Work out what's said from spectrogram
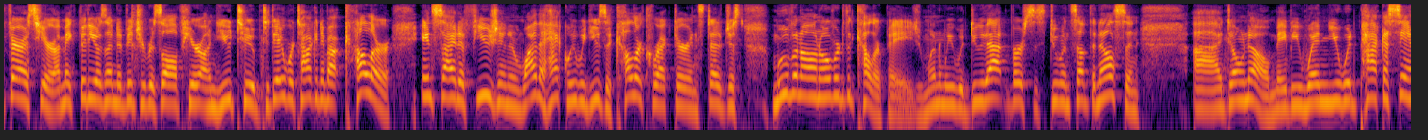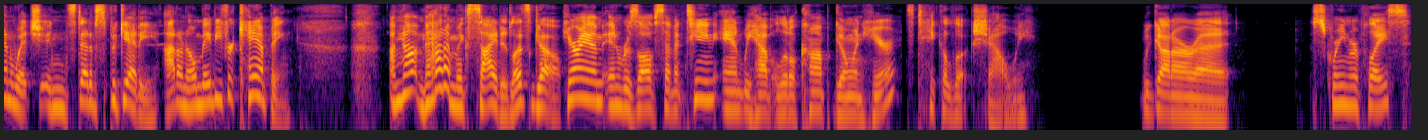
Faris here. I make videos on DaVinci Resolve here on YouTube. Today we're talking about color inside of Fusion and why the heck we would use a color corrector instead of just moving on over to the color page. And when we would do that versus doing something else. And uh, I don't know, maybe when you would pack a sandwich instead of spaghetti. I don't know, maybe for camping. I'm not mad, I'm excited. Let's go. Here I am in Resolve 17 and we have a little comp going here. Let's take a look, shall we? We got our uh, screen replace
